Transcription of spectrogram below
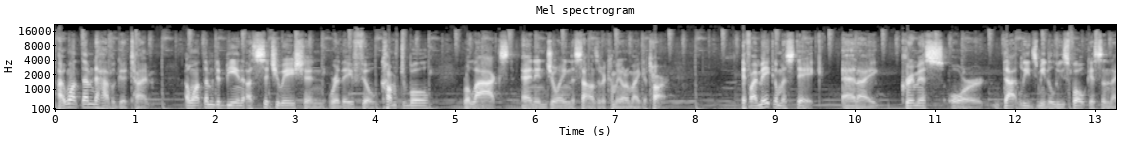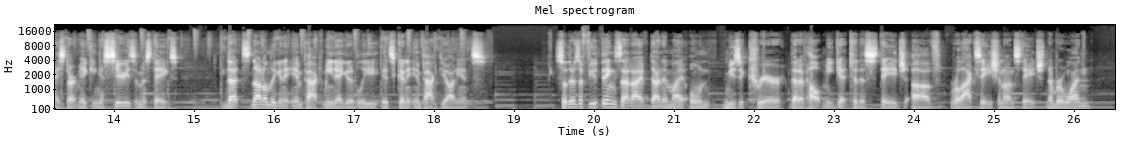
I want them to have a good time. I want them to be in a situation where they feel comfortable, relaxed, and enjoying the sounds that are coming out of my guitar. If I make a mistake and I grimace or that leads me to lose focus and I start making a series of mistakes, that's not only going to impact me negatively, it's going to impact the audience. So there's a few things that I've done in my own music career that have helped me get to the stage of relaxation on stage. Number one,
